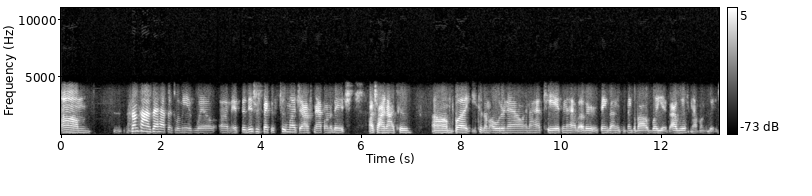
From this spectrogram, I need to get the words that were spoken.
Um, sometimes that happens with me as well. Um, if the disrespect is too much, I'll snap on the bitch. I try not to. Um, but because I'm older now and I have kids and I have other things I need to think about, but yes, I will snap on the bitch.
